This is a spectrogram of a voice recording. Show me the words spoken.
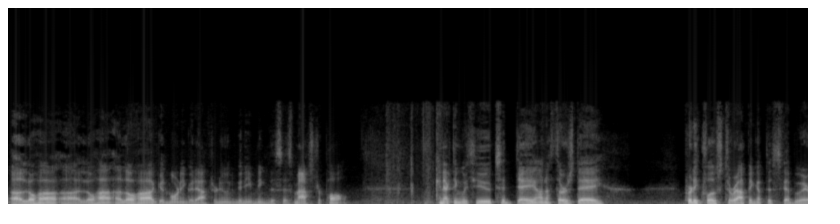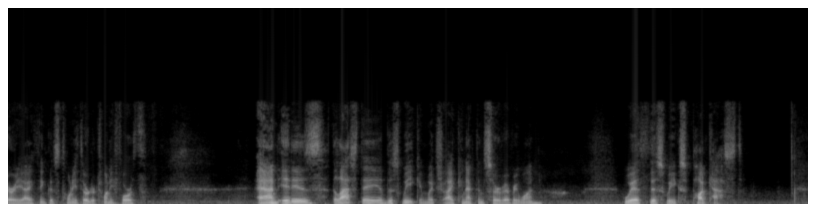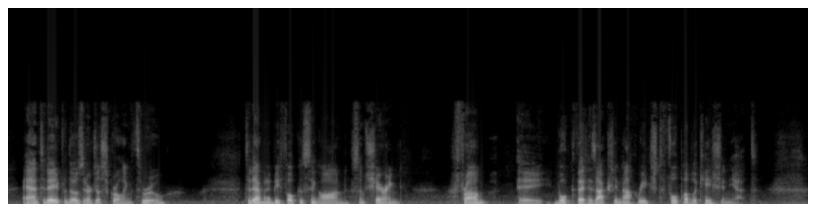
Aloha, aloha, aloha. Good morning, good afternoon, good evening. This is Master Paul. Connecting with you today on a Thursday. Pretty close to wrapping up this February. I think it's 23rd or 24th. And it is the last day of this week in which I connect and serve everyone with this week's podcast. And today, for those that are just scrolling through, today I'm going to be focusing on some sharing from a book that has actually not reached full publication yet.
